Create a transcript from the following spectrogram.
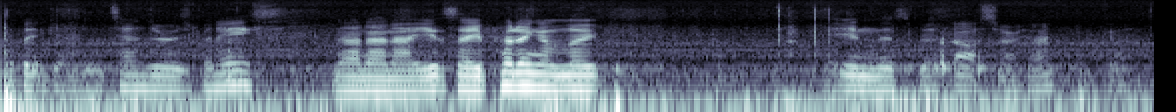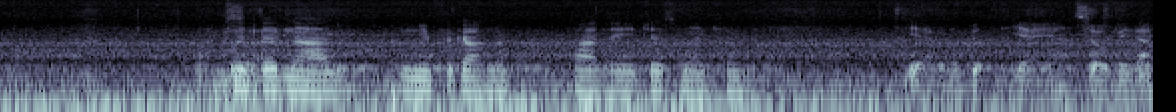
The bit going to the tender is beneath. No, no, no. You, so you're putting a loop in this bit. Oh, sorry. Okay. Okay. With the, no, and you've forgotten the part that you just mentioned. Yeah, but a bit. Yeah, yeah. So it'll be that,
